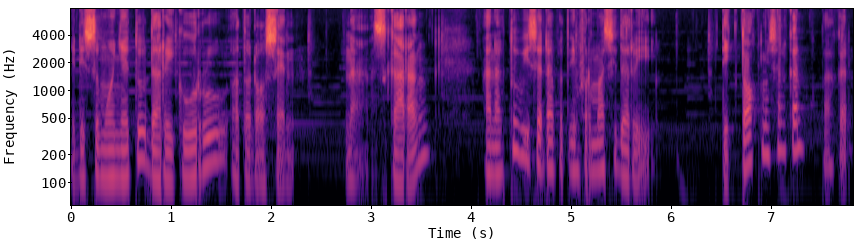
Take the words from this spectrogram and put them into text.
Jadi semuanya itu dari guru atau dosen. Nah, sekarang anak tuh bisa dapat informasi dari TikTok misalkan bahkan.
